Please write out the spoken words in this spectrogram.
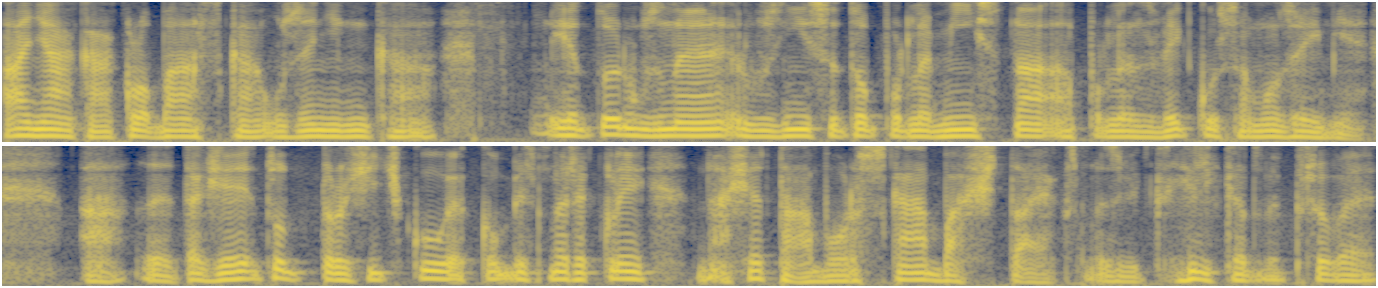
a nějaká klobáska, uzeninka je to různé, různí se to podle místa a podle zvyku samozřejmě. A e, takže je to trošičku, jako bychom řekli, naše táborská bašta, jak jsme zvyklí říkat vepřové,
